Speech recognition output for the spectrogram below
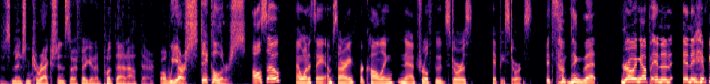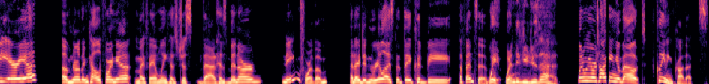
I just mentioned correction, so I figured I'd put that out there. But we are sticklers. Also, I want to say I'm sorry for calling natural food stores hippie stores. It's something that growing up in an in a hippie area of Northern California, my family has just that has been our name for them. And I didn't realize that they could be offensive. Wait, when did you do that? When we were talking about cleaning products,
